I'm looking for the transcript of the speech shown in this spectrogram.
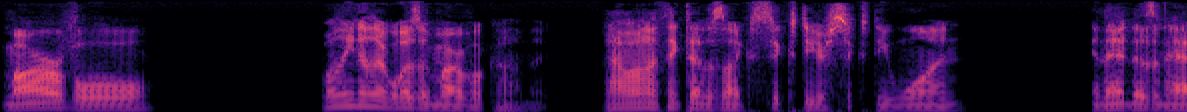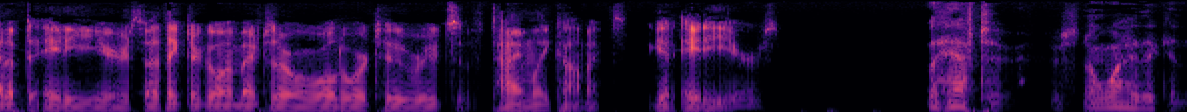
Marvel. Well, you know there was a Marvel comic. I want to think that was like 60 or 61, and that doesn't add up to 80 years. So I think they're going back to their World War II roots of timely comics to get 80 years. They have to. There's no way they can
